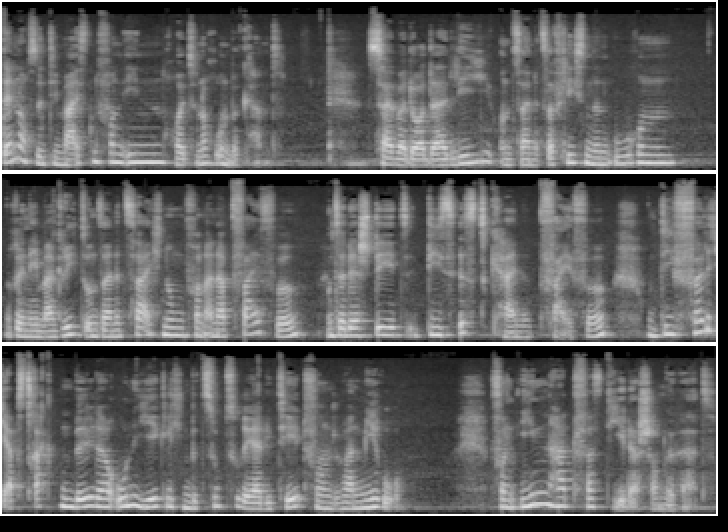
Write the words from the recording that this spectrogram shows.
Dennoch sind die meisten von ihnen heute noch unbekannt. Salvador Dali und seine zerfließenden Uhren, René Magritte und seine Zeichnungen von einer Pfeife unter der steht, dies ist keine Pfeife und die völlig abstrakten Bilder ohne jeglichen Bezug zur Realität von Joan Miro. Von ihnen hat fast jeder schon gehört.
